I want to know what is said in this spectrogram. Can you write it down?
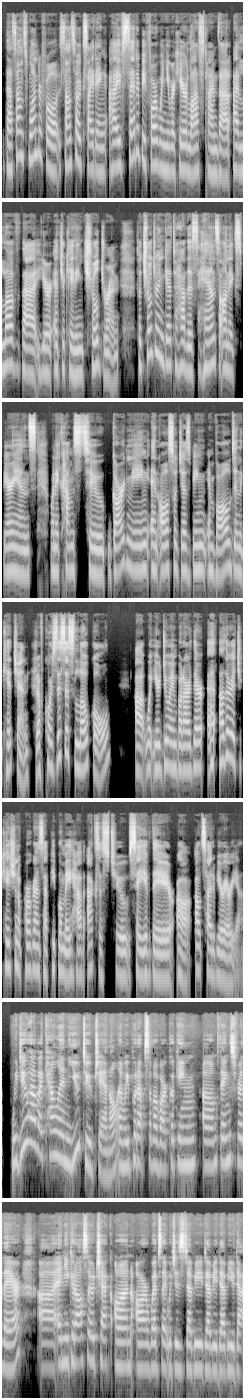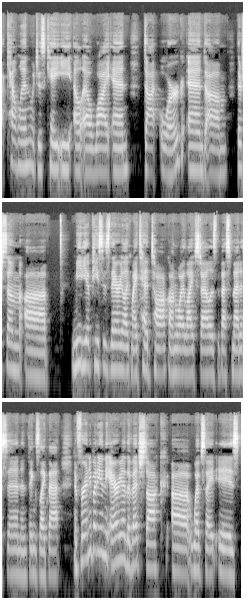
That sounds wonderful. It sounds so exciting. I've said it before when you were here last time that I love that you're educating children. So children get to have this hands-on experience when it comes to gardening and also just being involved in the kitchen. Of course, this is local uh, what you're doing, but are there uh, other educational programs that people may have access to, say, if they're uh, outside of your area? We do have a Kellyn YouTube channel, and we put up some of our cooking um, things for there. Uh, and you could also check on our website, which is www.kellyn, which is K E L L Y N dot org. And um, there's some uh, media pieces there, like my TED talk on why lifestyle is the best medicine and things like that. And for anybody in the area, the VegStock uh, website is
